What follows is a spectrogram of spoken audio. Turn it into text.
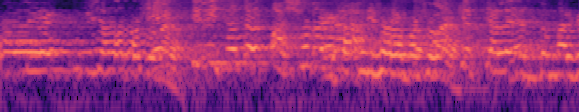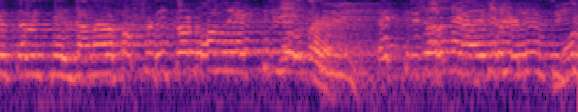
অনলি একত্রিশ হাজার পাঁচশো টাকা। একত্রিশ হাজার পাঁচশো টাকা। একত্রিশ হাজার পাঁচশো টাকা। একদম মার্কেট চ্যালেঞ্জ প্রাইস জানার পাঁচশো ডিসকাউন্ট অনলি একত্রিশ হাজার টাকা। একত্রিশ। হাজার টাকা আইফোন ইলেভেন সিক্সটি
